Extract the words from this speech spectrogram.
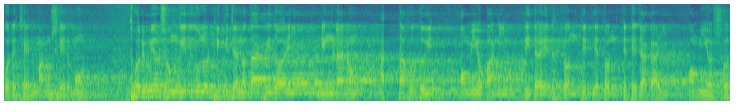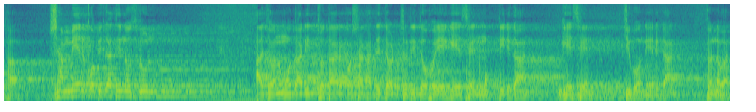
করেছেন মানুষের মন। ধর্মীয় সঙ্গীতগুলো ঠিক যেন তার হৃদয় নিংড়ানো আত্মাহুতুই অমীয় বাণী, হৃদয়ের তন্ত্রিতে তন্ত্রিতে জাগাই অমীয় শোধা সাম্যের কবি কাজী নজরুল আজন্ম দারিদ্রতার কষাঘাতে জর্জরিত হয়ে গিয়েছেন মুক্তির গান, গেয়েছেন জীবনের গান। ধন্যবাদ।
